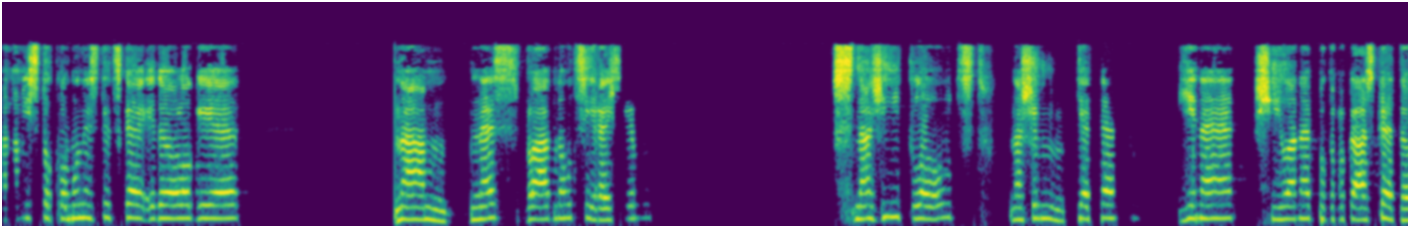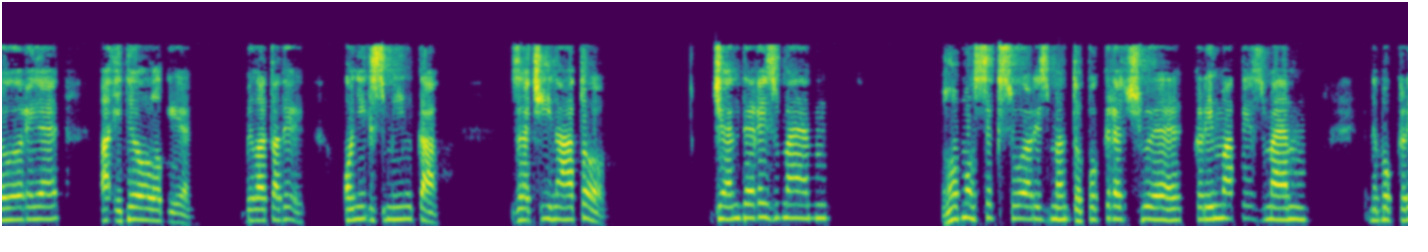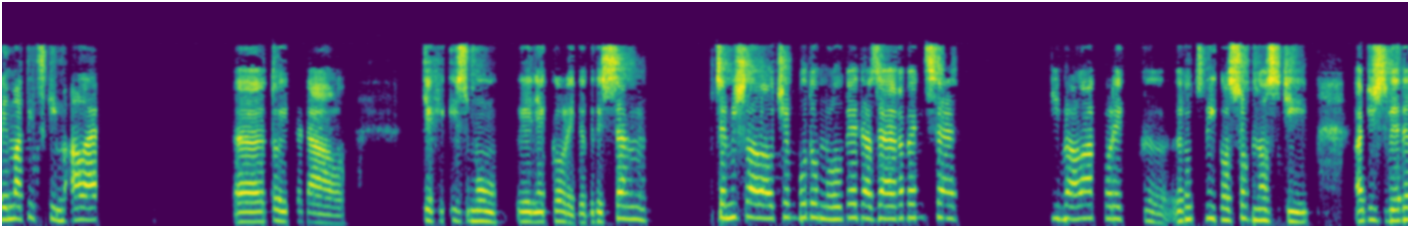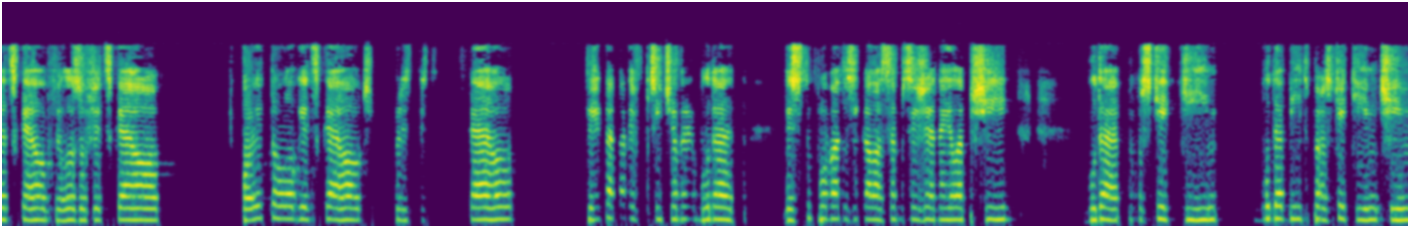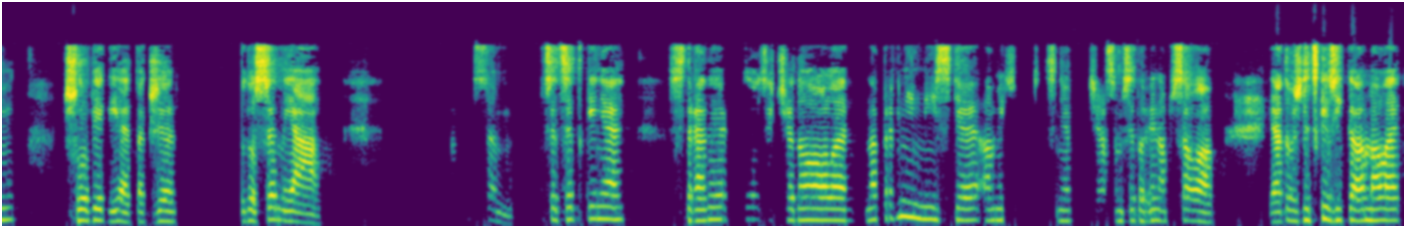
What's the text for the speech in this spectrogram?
a na místo komunistické ideologie nám dnes vládnoucí režim snaží tlouct našim dětem jiné šílené pokrokářské teorie a ideologie. Byla tady o nich zmínka. Začíná to genderismem, homosexualismem to pokračuje, klimatismem nebo klimatickým, ale e, to jde dál. Těch izmů je několik. Když jsem přemýšlela, o čem budu mluvit a zároveň se dívala, kolik různých osobností, ať už z vědeckého, filozofického, politologického, či politického světa tady v Příčově bude vystupovat. Říkala jsem si, že nejlepší bude prostě tím, bude být prostě tím, čím člověk je. Takže kdo jsem já? Jsem předsedkyně strany, jak bylo řečeno, ale na prvním místě, a my, já jsem si to i napsala, já to vždycky říkám, ale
